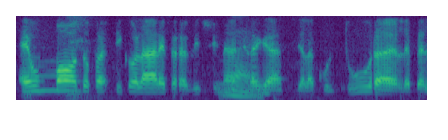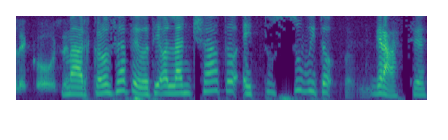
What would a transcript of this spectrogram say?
è un modo particolare per avvicinare Beh. i ragazzi alla cultura e alle belle cose. Marco, lo sapevo, ti ho lanciato e tu subito. Grazie.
